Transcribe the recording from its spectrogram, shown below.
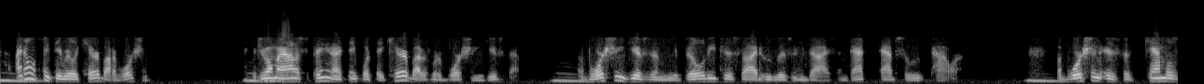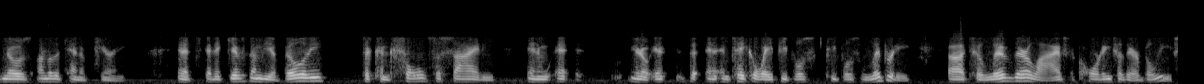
Mm-hmm. I don't think they really care about abortion. Mm-hmm. If you want my honest opinion, I think what they care about is what abortion gives them. Mm-hmm. Abortion gives them the ability to decide who lives and who dies, and that's absolute power. Mm-hmm. Abortion is the camel's nose under the tent of tyranny, and, it's, and it gives them the ability to control society and, you know, and, and take away people's people's liberty uh, to live their lives according to their beliefs.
